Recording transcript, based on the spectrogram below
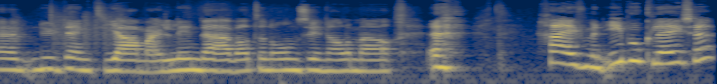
um, nu denkt, ja, maar Linda, wat een onzin allemaal. Uh, ga even mijn e-book lezen.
